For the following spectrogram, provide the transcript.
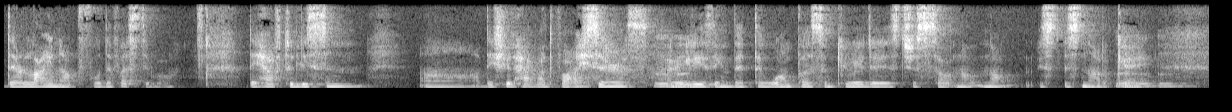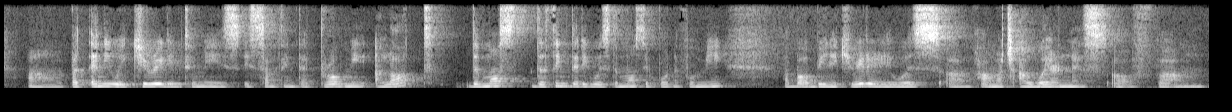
their lineup for the festival. They have to listen. Uh, they should have advisors. Mm-hmm. I really think that the one person curator is just so no no it's, it's not okay. Mm-hmm. Uh, but anyway, curating to me is, is something that brought me a lot. The most the thing that it was the most important for me about being a curator was um, how much awareness of um,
